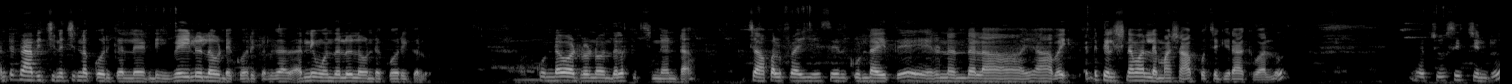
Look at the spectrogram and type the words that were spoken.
అంటే నావి చిన్న చిన్న కోరికలే అండి. వేలులో ఉండే కోరికలు కాదు అన్ని వందలలో ఉండే కోరికలు. కుండవాడు రెండు వందలకి ఇచ్చిండంట. చేపలు ఫ్రై చేసేది కుండ అయితే రెండు వందల యాభై. అంటే తెలిసిన వాళ్ళే మా షాప్కి వచ్చే గిరాకీ వాళ్ళు. చూసి ఇచ్చిండ్రు.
